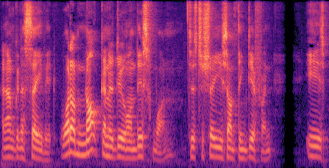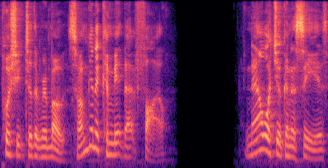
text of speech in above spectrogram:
And I'm going to save it. What I'm not going to do on this one, just to show you something different, is push it to the remote. So I'm going to commit that file. Now what you're going to see is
